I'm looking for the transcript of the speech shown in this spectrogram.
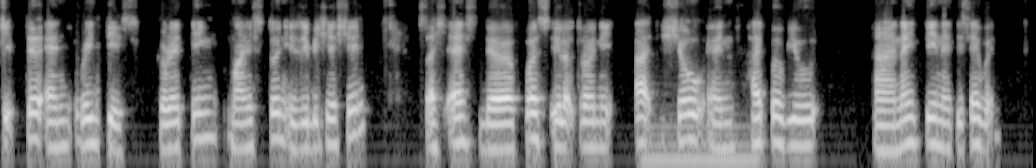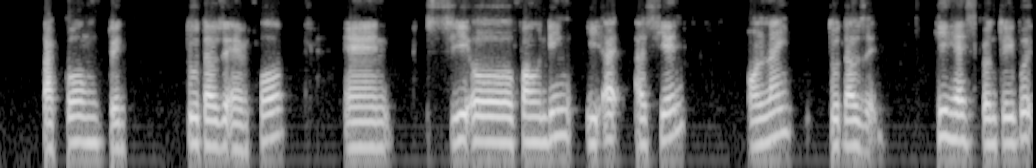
Chipter and Rintis, creating milestone exhibition such as the first electronic art show and Hyperview uh, 1997, Takong 2004, and CEO founding eArt ASEAN Online 2000. He has contributed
